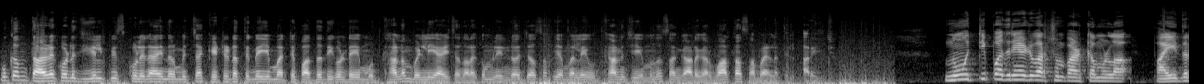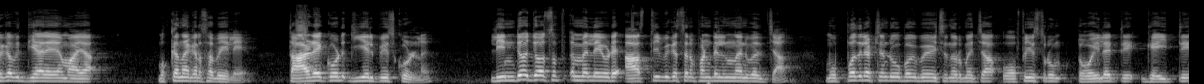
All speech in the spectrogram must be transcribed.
Mukkam Thazhekode G L P സ്കൂളിനായി നിർമ്മിച്ച കെട്ടിടത്തിന്റെയും മറ്റ് പദ്ധതികളുടെയും ഉദ്ഘാടനം വെള്ളിയാഴ്ച നടക്കും. Lindo Joseph M L A ഉദ്ഘാടനം ചെയ്യുമെന്ന് സംഘാടകർ വാർത്താ സമ്മേളനത്തിൽ അറിയിച്ചു. നൂറ്റി പതിനേഴ് വർഷം പഴക്കമുള്ള പൈതൃക വിദ്യാലയമായ മുക്ക നഗരസഭയിലെ താഴേക്കോട് ജി എൽ പി സ്കൂളിന് ലിൻഡോ ജോസഫ് എം എൽ എയുടെ ആസ്തി വികസന ഫണ്ടിൽ നിന്ന് അനുവദിച്ച മുപ്പത് ലക്ഷം രൂപ ഉപയോഗിച്ച് നിർമ്മിച്ച ഓഫീസ് റൂം ടോയ്ലറ്റ് ഗേറ്റ്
